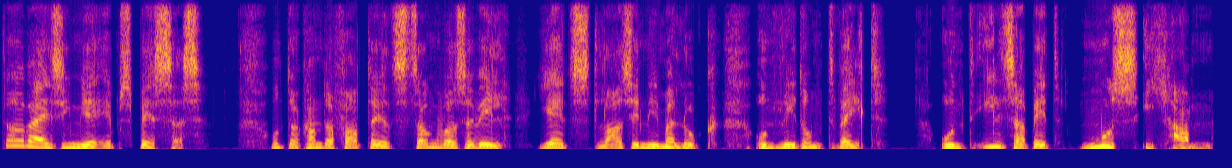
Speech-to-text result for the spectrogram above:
da weiß ich mir ebs Bessers. Und da kann der Vater jetzt sagen, was er will. Jetzt lass ich nimmer Luck und nicht um die Welt. Und Elisabeth muss ich haben.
